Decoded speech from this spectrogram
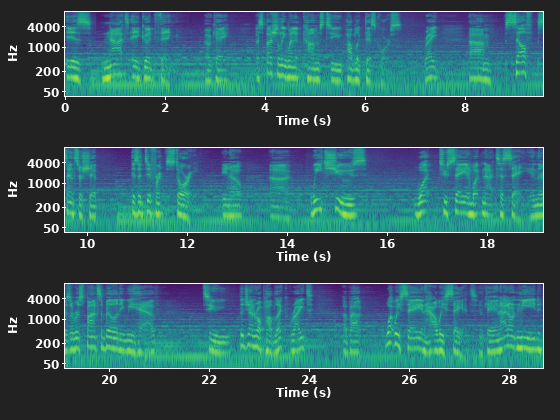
is not a good thing, okay? Especially when it comes to public discourse, right? Um, Self censorship is a different story. You know, uh, we choose what to say and what not to say, and there's a responsibility we have to the general public, right? About what we say and how we say it, okay? And I don't need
